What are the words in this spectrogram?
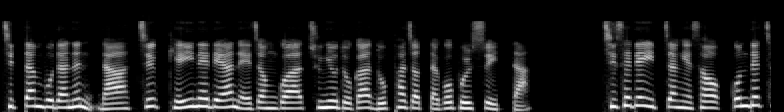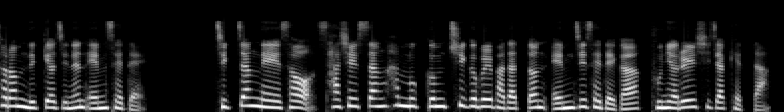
집단보다는 나, 즉 개인에 대한 애정과 중요도가 높아졌다고 볼 수 있다. 지세대 입장에서 꼰대처럼 느껴지는 M세대. 직장 내에서 사실상 한 묶음 취급을 받았던 MZ세대가 분열을 시작했다.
